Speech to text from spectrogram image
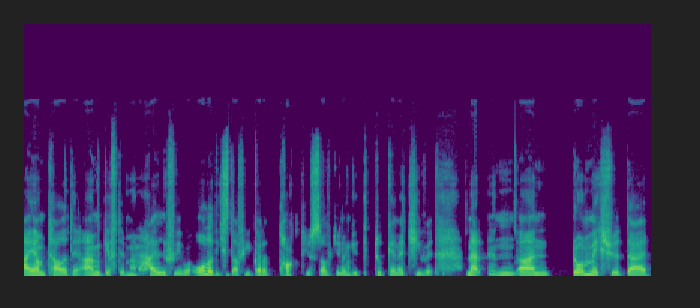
I am talented. I'm gifted. I'm highly favored. All of these stuff you got to talk to yourself. You know you too can achieve it. Not and, and don't make sure that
